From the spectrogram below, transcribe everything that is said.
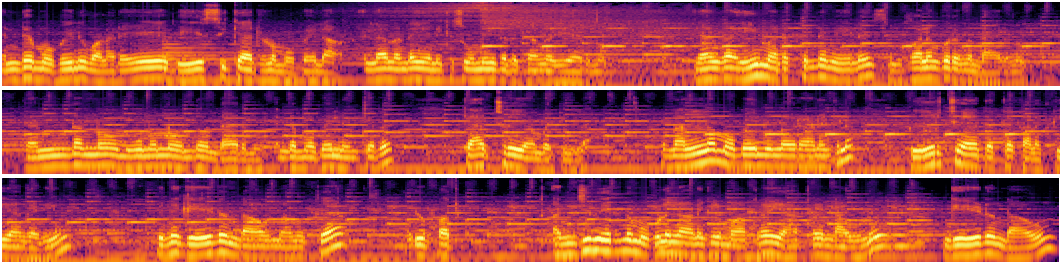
എന്റെ മൊബൈൽ വളരെ ബേസിക് ആയിട്ടുള്ള മൊബൈലാണ്. അല്ലാന്നുണ്ടെങ്കിൽ എനിക്ക് സൂം ചെയ്തെടുക്കാൻ കഴിയായിരുന്നു. ഞാൻ ഈ മരത്തിന്റെ മേലെ സിംഹാലം കുരങ്ങുണ്ടായിരുന്നു രണ്ടെണ്ണോ മൂന്നെണ്ണോ എന്തോ ഉണ്ടായിരുന്നു. എന്റെ മൊബൈലിൽ എനിക്കത് ക്യാപ്ചർ ചെയ്യാൻ പറ്റിയില്ല. നല്ല മൊബൈലുള്ളവരാണെങ്കിൽ തീർച്ചയായും ഇതൊക്കെ കളക്ട് ചെയ്യാൻ കഴിയും. പിന്നെ ഗൈഡ് ഉണ്ടാവും. നമുക്ക് ഒരു പത്ത് അഞ്ച് പേരിന് മുകളിലാണെങ്കിൽ മാത്രമേ യാത്ര ഉണ്ടാവുള്ളൂ. ഗൈഡ് ഉണ്ടാവും.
